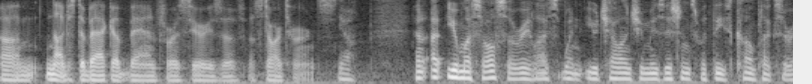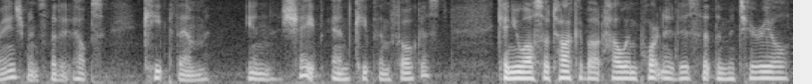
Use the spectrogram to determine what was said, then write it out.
Um, not just a backup band for a series of uh, star turns. Yeah. And uh, you must also realize when you challenge your musicians with these complex arrangements that it helps keep them in shape and keep them focused. Can you also talk about how important it is that the material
